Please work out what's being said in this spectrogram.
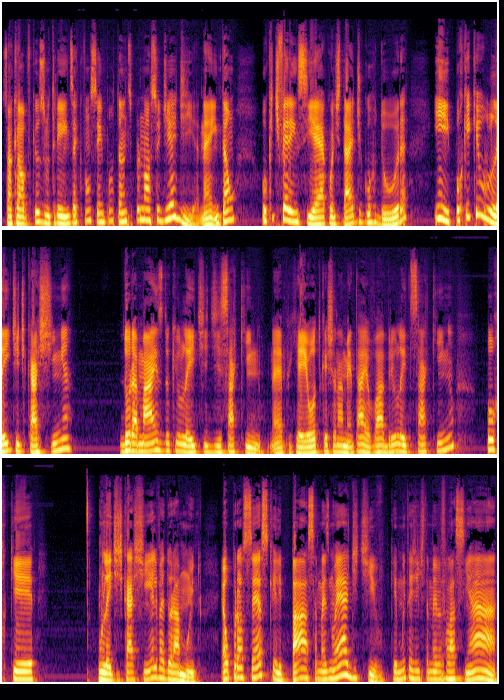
Só que é óbvio que os nutrientes é que vão ser importantes para o nosso dia a dia, né? Então o que diferencia é a quantidade de gordura e por que, que o leite de caixinha dura mais do que o leite de saquinho, né? Porque aí outro questionamento, ah, eu vou abrir o leite de saquinho porque o leite de caixinha ele vai durar muito. É o processo que ele passa, mas não é aditivo, porque muita gente também vai falar assim, ah,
